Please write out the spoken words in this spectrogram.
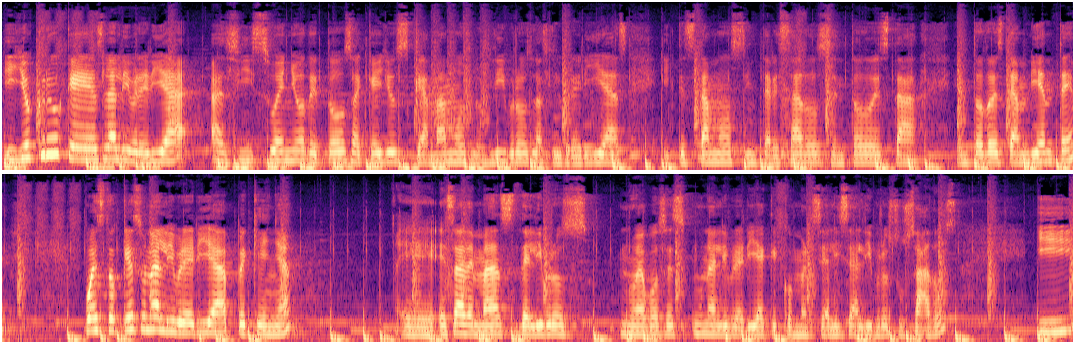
Y yo creo que es la librería así sueño de todos aquellos que amamos los libros, las librerías y que estamos interesados en todo, esta, en todo este ambiente, puesto que es una librería pequeña. Eh, es además de libros nuevos, es una librería que comercializa libros usados y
